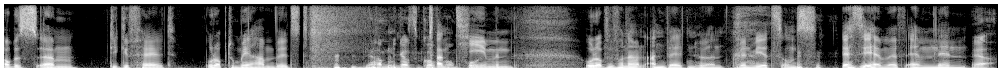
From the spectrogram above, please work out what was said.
ob es ähm, dir gefällt oder ob du mehr haben willst. Wir haben den ganzen Kofferraum. Tantiemen. Oder ob wir von deinen Anwälten hören, wenn wir jetzt uns SEMFM nennen Ja,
